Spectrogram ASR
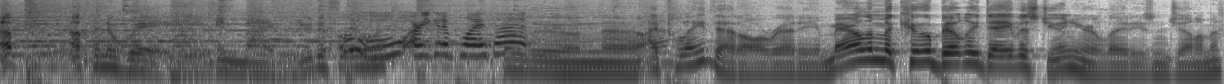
Up, up and away in my beautiful Ooh, are you going to play that? balloon. Uh, I played that already. Marilyn McCoo, Billy Davis Jr., ladies and gentlemen.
